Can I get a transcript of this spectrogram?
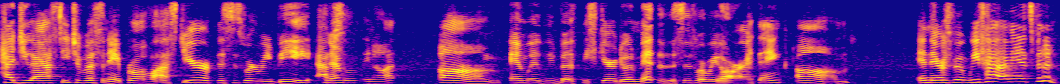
had you asked each of us in April of last year if this is where we'd be, absolutely not. Um, and we, we'd both be scared to admit that this is where we are, I think. Um, and there's been, we've had, I mean, it's been a,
